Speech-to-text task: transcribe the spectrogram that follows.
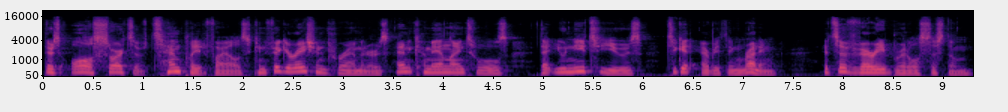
There's all sorts of template files, configuration parameters, and command line tools that you need to use to get everything running. It's a very brittle system.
